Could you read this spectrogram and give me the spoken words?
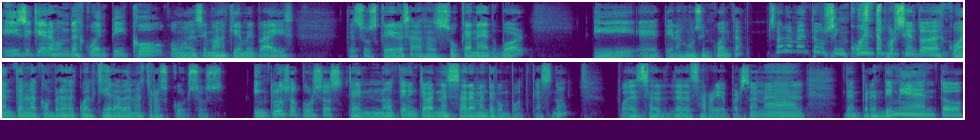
Y si quieres un descuentico, como decimos aquí en mi país, te suscribes a Sasuke Network y eh, tienes un 50, solamente un 50% de descuento en la compra de cualquiera de nuestros cursos. Incluso cursos que no tienen que ver necesariamente con podcast, ¿no? Pueden ser de desarrollo personal, de emprendimiento,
